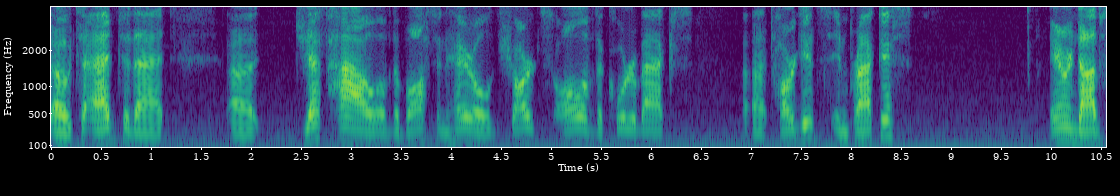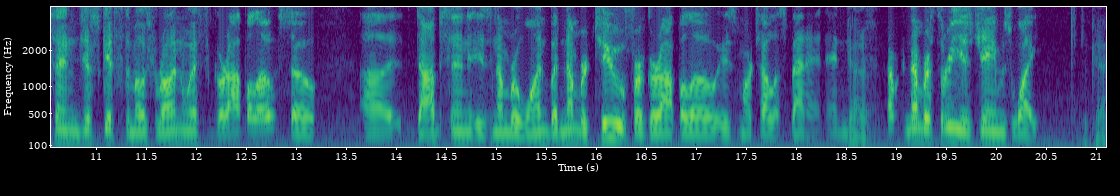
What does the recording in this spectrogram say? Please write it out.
oh to add to that, uh, Jeff Howe of the Boston Herald charts all of the quarterbacks' uh, targets in practice. Aaron Dobson just gets the most run with Garoppolo, so uh, Dobson is number one, but number two for Garoppolo is Martellus Bennett, and Got it. num- number three is James White. Okay.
